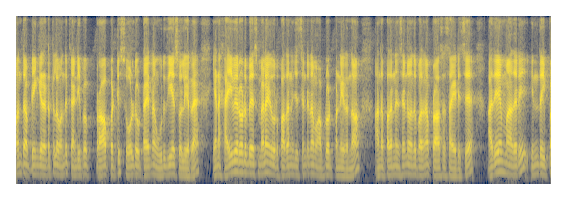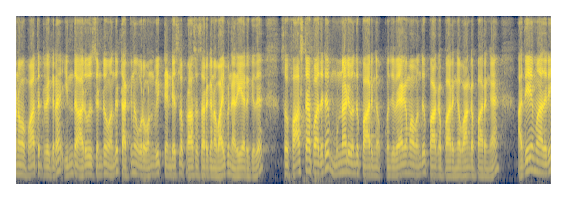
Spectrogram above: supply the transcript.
மந்த் அப்படிங்கிற இடத்துல வந்து கண்டிப்பாக ப்ராப்பர்ட்டி சோல்ட் அவுட் ஆயிரும் நான் உறுதியாக சொல்லிடுறேன். ஏன்னா ஹைவே ரோடு பேஸ் மேலே ஒரு பதினஞ்சு சென்ட் நம்ம அப்லோட் அப்லோட் பண்ணியிருந்தோம். அந்த பதினஞ்சு சென்ட் வந்து பார்த்திங்கன்னா ப்ராசஸ் ஆகிடுச்சு அதே மாதிரி இந்த இப்போ நம்ம பார்த்துட்டு இருக்கிற இந்த அறுபது சென்ட்டும் வந்து டக்குன்னு ஒரு ஒன் வீக் டென் டேஸில் ப்ராசஸ் ஆகிறதுக்கான வாய்ப்பு நிறைய இருக்குது. ஸோ ஃபாஸ்ட்டாக பார்த்துட்டு முன்னாடி வந்து பாருங்கள் கொஞ்சம் வேகமாக வந்து பார்க்க பாருங்கள் வாங்க பாருங்கள் அதே மாதிரி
